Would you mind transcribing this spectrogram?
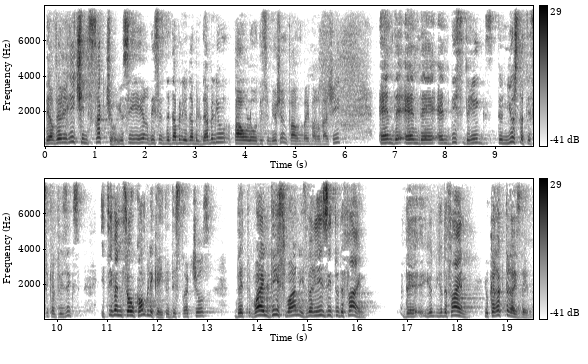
They are very rich in structure. You see here, this is the WWW, power law distribution found by Barabási. And, and, and this brings to new statistical physics. It's even so complicated, these structures, that while this one is very easy to define, the, you, you define, you characterize them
